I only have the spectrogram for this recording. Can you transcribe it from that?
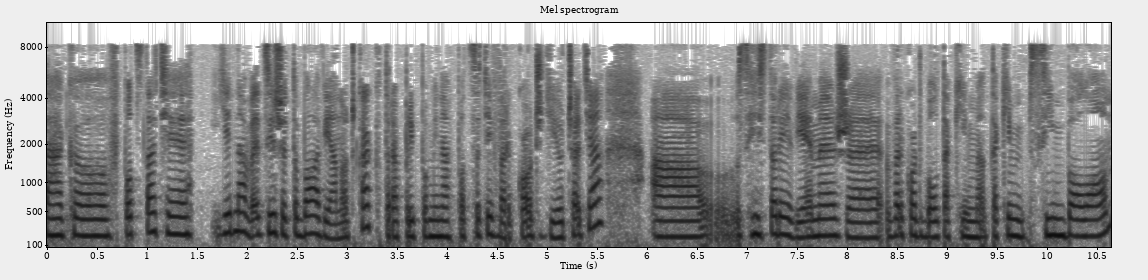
tak uh, v podstate jedna vec je, že to bola Vianočka, ktorá pripomína v podstate vrkoč dievčaťa a z histórie vieme, že vrkoč bol takým, takým symbolom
